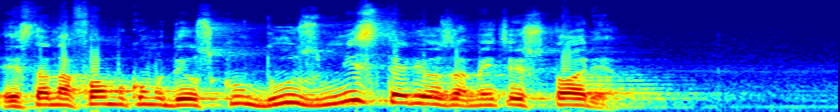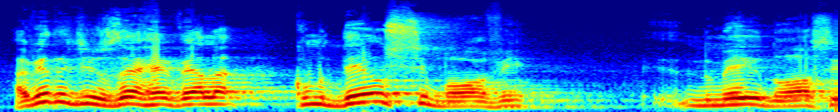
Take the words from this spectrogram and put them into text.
está na forma como Deus conduz misteriosamente a história. A vida de José revela como Deus se move no meio nosso,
